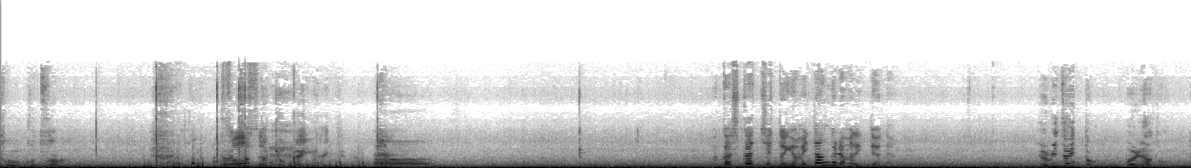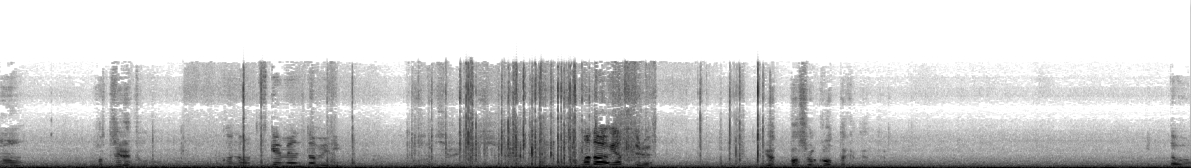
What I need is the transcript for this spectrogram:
豚骨だなソースちょっと魚介入ってるあ昔カッチと読谷ぐらいまで行ったよね読みたいった？マリナと。うん。8連ってこと？このつけ麺食べに。8連まだやってる？や場所は変わったけどやって行ったわ。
